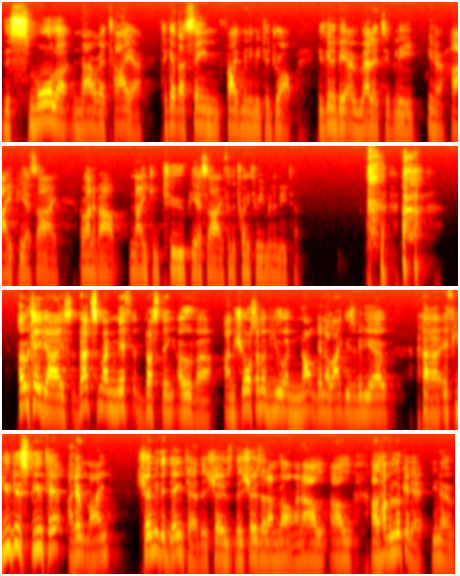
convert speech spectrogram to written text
the smaller, narrower tire to get that same five millimeter drop is going to be a relatively, you know, high PSI, around about 92 PSI for the 23 millimeter. okay guys, that's my myth busting over. I'm sure some of you are not going to like this video. Uh, if you dispute it, I don't mind. Show me the data that shows that shows that I'm wrong, and I'll I'll I'll have a look at it. You know,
